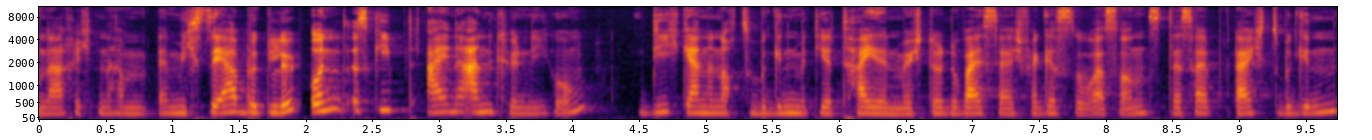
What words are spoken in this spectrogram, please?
Nachrichten haben mich sehr beglückt. Und es gibt eine Ankündigung die ich gerne noch zu Beginn mit dir teilen möchte. Du weißt ja, ich vergesse sowas sonst. Deshalb gleich zu Beginn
